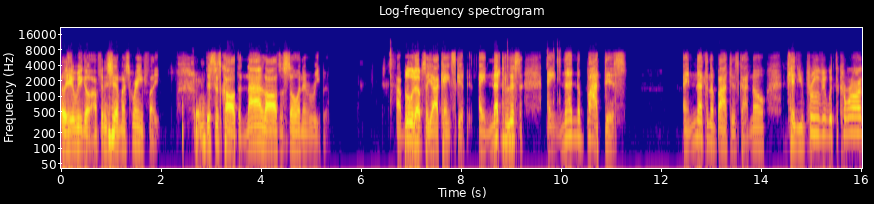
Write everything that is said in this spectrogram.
So here we go. I'm finna share my screen for you. This is called the nine laws of sowing and reaping. I blew it up so y'all can't skip it. Ain't nothing, listen, ain't nothing about this. Ain't nothing about this guy. No. Can you prove it with the Quran?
